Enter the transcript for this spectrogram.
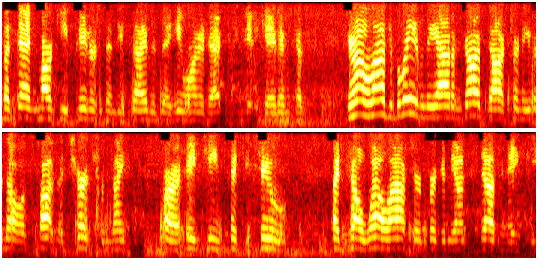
but then Mark E. Petersen decided that he wanted to excommunicate him because you're not allowed to believe in the Adam God doctrine, even though it was taught in the church from 19, or 1852 until well after Brigham Young's death in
